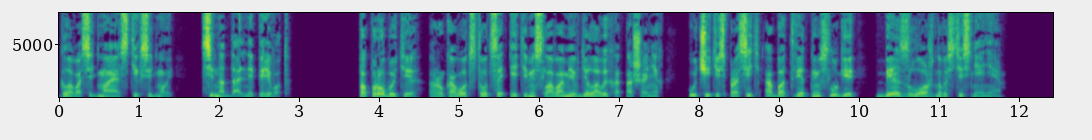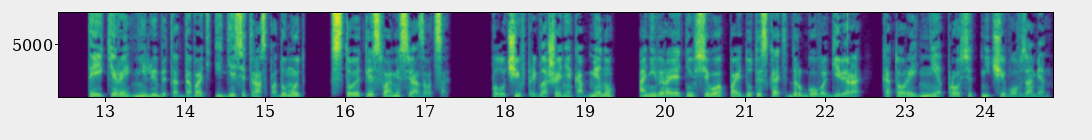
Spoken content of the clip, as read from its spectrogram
глава 7, стих 7, синодальный перевод. Попробуйте руководствоваться этими словами в деловых отношениях, учитесь просить об ответной услуге без ложного стеснения. Тейкеры не любят отдавать и 10 раз подумают, стоит ли с вами связываться. Получив приглашение к обмену, они, вероятнее всего, пойдут искать другого гивера, который не просит ничего взамен.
